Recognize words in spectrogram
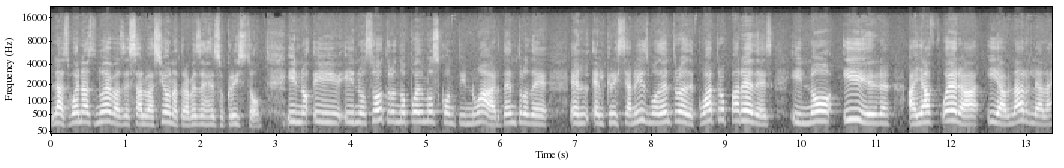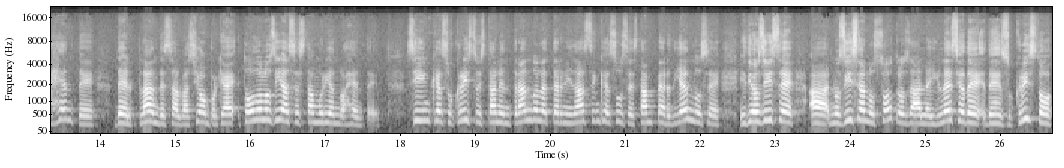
las buenas nuevas de salvación a través de Jesucristo. Y, nosotros no podemos continuar dentro del de cristianismo, dentro de cuatro paredes y no ir allá afuera y hablarle a la gente del plan de salvación, porque todos los días se está muriendo gente sin Jesucristo, están entrando a la eternidad sin Jesús, están perdiéndose. Y Dios dice, nos dice a nosotros, a la iglesia de, Jesucristo,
